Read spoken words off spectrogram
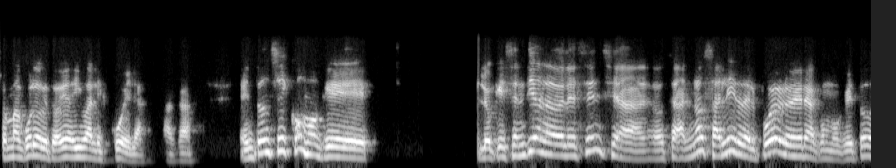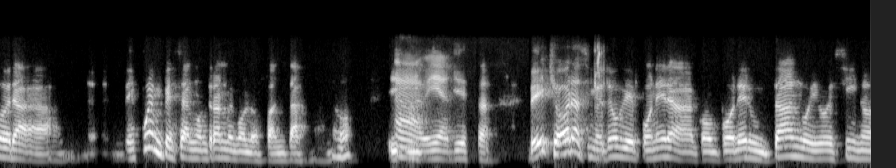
Yo me acuerdo que todavía iba a la escuela acá. Entonces, como que lo que sentía en la adolescencia, o sea, no salir del pueblo era como que todo era. Después empecé a encontrarme con los fantasmas, ¿no? Y- Ah, bien. y esa- De hecho, ahora si me tengo que poner a componer un tango, digo, sí, no,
